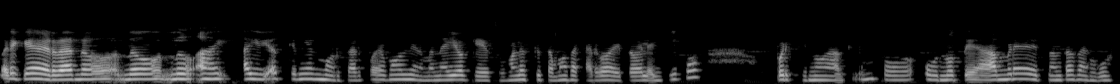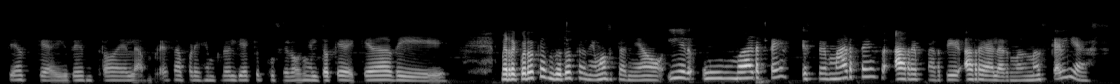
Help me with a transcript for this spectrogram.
Porque de verdad no, no, no, hay, hay días que ni almorzar podemos, mi hermana y yo, que somos los que estamos a cargo de todo el equipo, porque no da tiempo o no te da hambre de tantas angustias que hay dentro de la empresa. Por ejemplo, el día que pusieron el toque de queda de... Me recuerdo que nosotros teníamos planeado ir un martes, este martes, a repartir, a regalar más mascarillas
